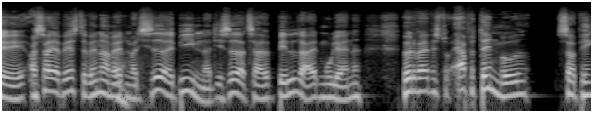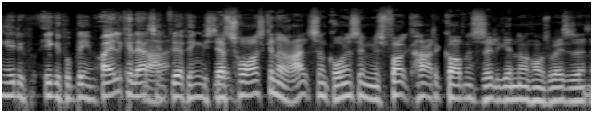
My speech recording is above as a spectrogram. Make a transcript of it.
Øh, og så er jeg bedste venner med ja. dem, og de sidder i bilen, og de sidder og tager billeder og alt muligt andet. Ved du hvad, hvis du er på den måde, så er penge ikke, ikke et problem. Og alle kan lære at tjene Nej. flere penge, hvis de Jeg vil. tror også generelt som grundlæggende, hvis folk har det godt med sig selv igen, når man kommer tilbage til den,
